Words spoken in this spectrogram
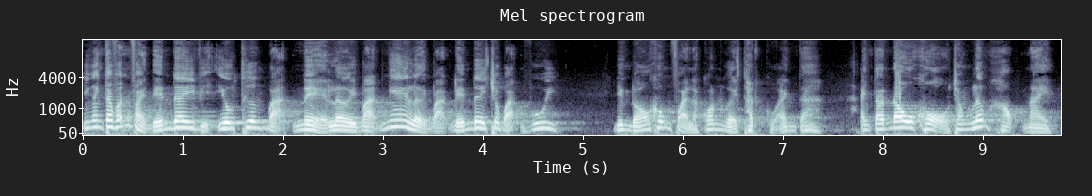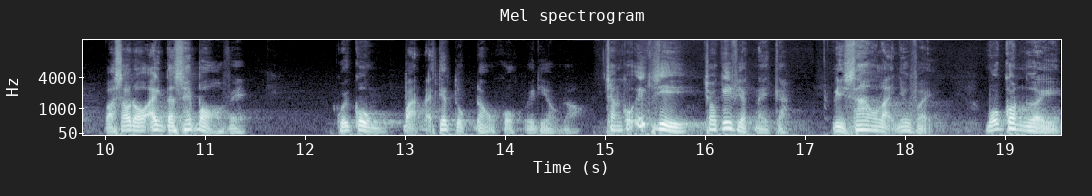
Nhưng anh ta vẫn phải đến đây vì yêu thương bạn, nể lời bạn, nghe lời bạn đến đây cho bạn vui. Nhưng đó không phải là con người thật của anh ta. Anh ta đau khổ trong lớp học này và sau đó anh ta sẽ bỏ về. Cuối cùng bạn lại tiếp tục đau khổ với điều đó. Chẳng có ích gì cho cái việc này cả. Vì sao lại như vậy? Mỗi con người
